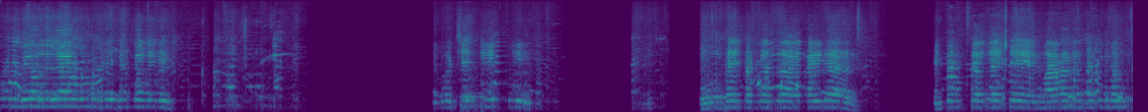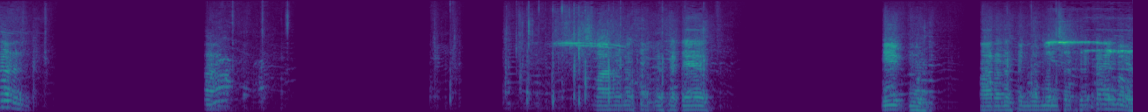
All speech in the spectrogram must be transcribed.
मिळवलेला आहे दोन साई संघाने शेवटचे तीन साई संघाचा रायडर डिफेन्स करताय ते महाराजांसाठी म्हणतात महाराणा संघासाठी एक गुण. महाराणा संघ तर काय नाव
